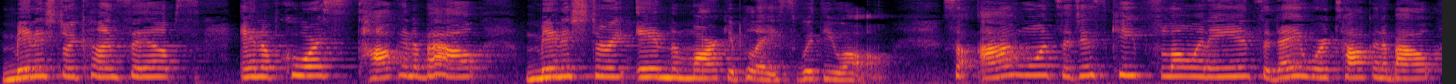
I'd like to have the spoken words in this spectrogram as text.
ministry concepts, and of course, talking about ministry in the marketplace with you all. So I want to just keep flowing in. Today, we're talking about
